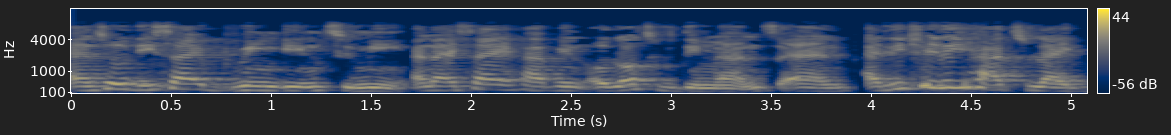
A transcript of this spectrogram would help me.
And so they started bringing to me and I started having a lot of demands and I literally had to like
